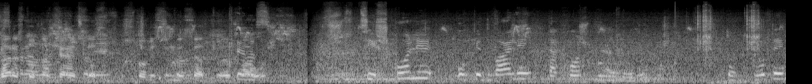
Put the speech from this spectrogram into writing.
Зараз тут навчається 180 учнів. В цій школі у підвалі також були люди. Тут люди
